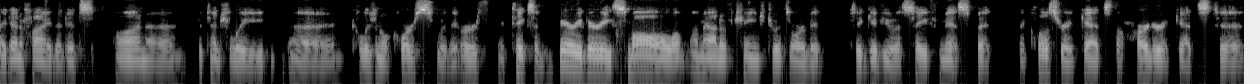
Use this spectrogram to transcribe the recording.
identify that it's on a potentially uh, collisional course with the Earth, it takes a very, very small amount of change to its orbit to give you a safe miss. But the closer it gets, the harder it gets to,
